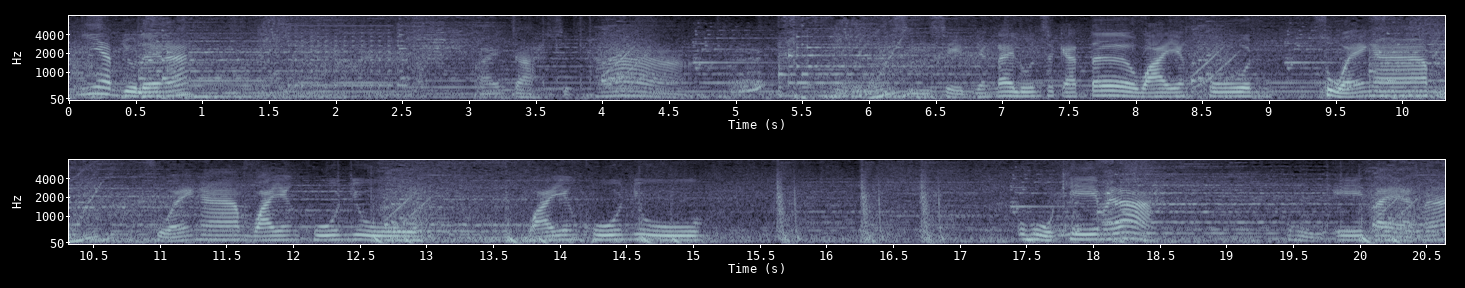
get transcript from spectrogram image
งเงียบๆอยู่เลยนะ ไปจ้ะ15 40ยังได้ลุ้นสแกตเตอร์วายยังคูณ สวยงาม สวยงามวายยังคูณอยู่วายยังคูณอยู่โอ้โหเคไหมล่ะโอ้โหเอแตกนะ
